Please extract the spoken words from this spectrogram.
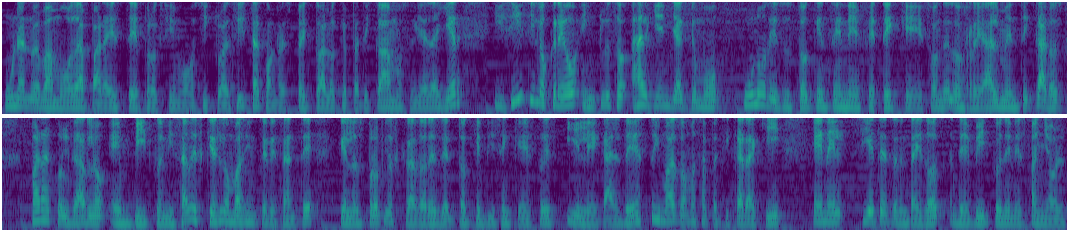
una nueva moda para este próximo ciclo alcista con respecto a lo que platicábamos el día de ayer. Y sí, sí lo creo, incluso alguien ya quemó uno de sus tokens NFT que son de los realmente caros para colgarlo en Bitcoin. Y sabes qué es lo más interesante? Que los propios creadores del token dicen que esto es ilegal. De esto y más vamos a platicar aquí en el 732 de Bitcoin en español.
